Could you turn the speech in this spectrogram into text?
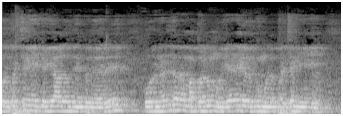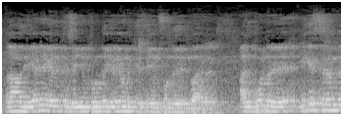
ஒரு பிரச்சனையை கையாளுவது என்பது வேறு. ஒரு நடுத்தர மக்களும் ஒரு ஏழைகளுக்கும் உள்ள பிரச்சனையை அதாவது ஏழைகளுக்கு செய்யும் தொண்டு இறைவனுக்கு செய்யும் தொண்டு என்பார்கள். அது போன்று மிக சிறந்த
